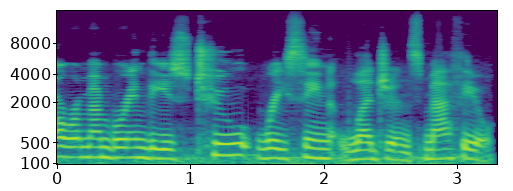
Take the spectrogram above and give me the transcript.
are remembering these two racing legends. Matthew.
